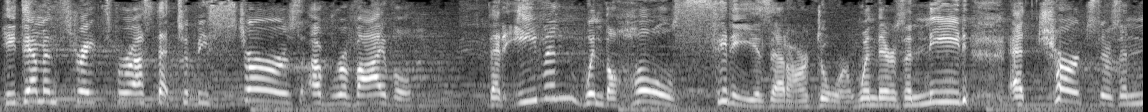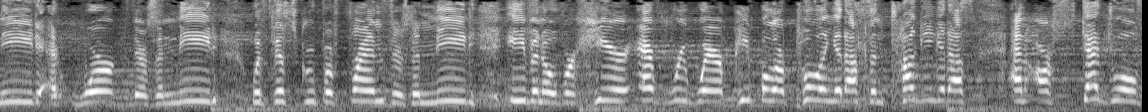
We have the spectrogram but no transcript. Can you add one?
he demonstrates for us that to be stirrers of revival, that even when the whole city is at our door, when there's a need at church, there's a need at work, there's a need with this group of friends, there's a need even over here, everywhere, people are pulling at us and tugging at us, and our schedules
